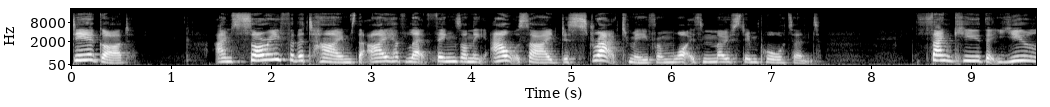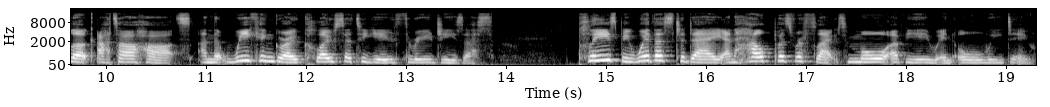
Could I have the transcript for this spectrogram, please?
Dear God, I'm sorry for the times that I have let things on the outside distract me from what is most important. Thank you that you look at our hearts and that we can grow closer to you through Jesus. Please be with us today and help us reflect more of you in all we do.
